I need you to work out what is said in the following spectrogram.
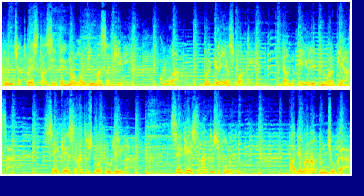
Puncak prestasi teknologi masa kini, kuat, bergaya sportif, dan irit luar biasa. CG 125, CG 110. Bagaimanapun juga,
